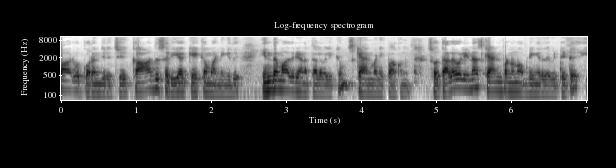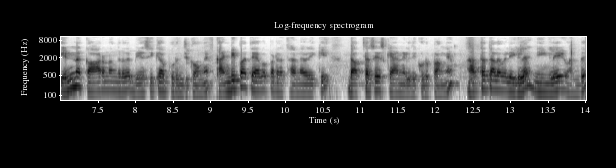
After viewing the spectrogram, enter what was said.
பார்வை குறைஞ்சிருச்சு காது சரியாக கேட்க மாட்டேங்குது இந்த மாதிரியான தலைவலிக்கும் ஸ்கேன் பண்ணி பார்க்கணும். ஸோ தலைவலினா ஸ்கேன் பண்ணணும் அப்படிங்கிறத விட்டுட்டு என்ன காரணங்கிறத பேசிக்காக புரிஞ்சுக்கோங்க. கண்டிப்பாக தேவைப்படுற தலைவலிக்கு டாக்டர்ஸே ஸ்கேன் எழுதி கொடுப்பாங்க. மற்ற தலைவலிகளை நீங்களே வந்து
